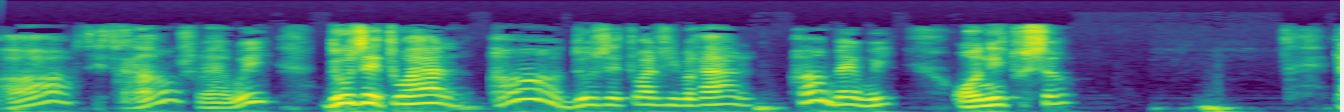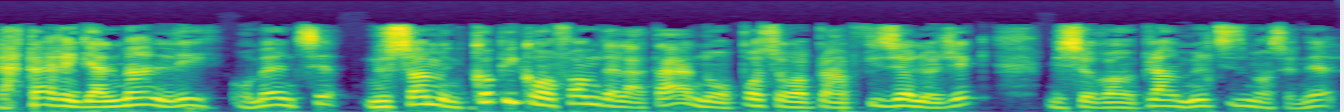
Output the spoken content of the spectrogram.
Ah, c'est étrange, ben oui. 12 étoiles. Ah, 12 étoiles vibrales. Ah, ben oui. On est tout ça. La Terre également l'est, au même titre. Nous sommes une copie conforme de la Terre, non pas sur un plan physiologique, mais sur un plan multidimensionnel.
